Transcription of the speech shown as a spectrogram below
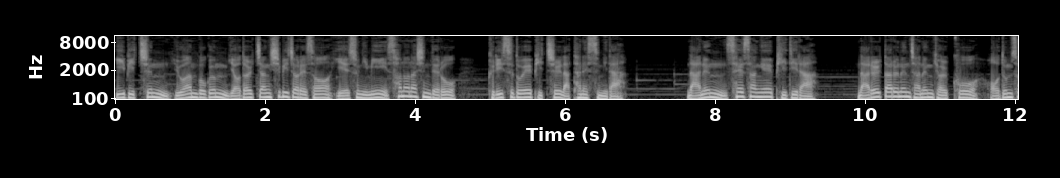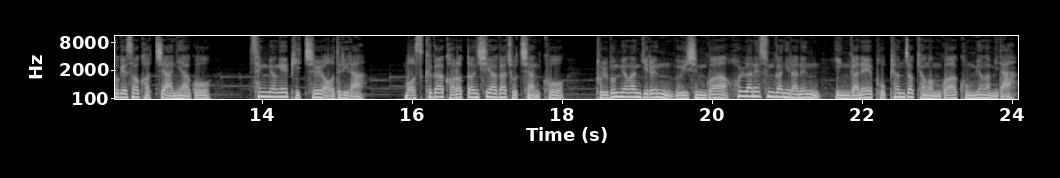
이 빛은 요한복음 8장 12절에서 예수님이 선언하신 대로 그리스도의 빛을 나타냈습니다. 나는 세상의 빛이라. 나를 따르는 자는 결코 어둠 속에서 걷지 아니하고 생명의 빛을 얻으리라. 머스크가 걸었던 시야가 좋지 않고 불분명한 길은 의심과 혼란의 순간이라는 인간의 보편적 경험과 공명합니다.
